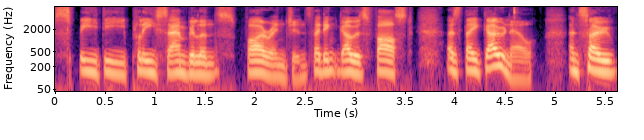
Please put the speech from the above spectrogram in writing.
speedy police, ambulance, fire engines. They didn't go as fast as they go now. And so,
